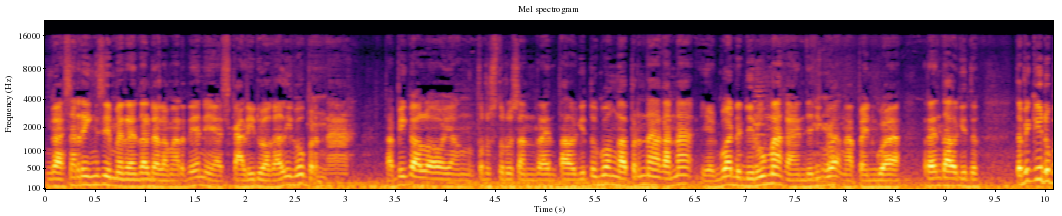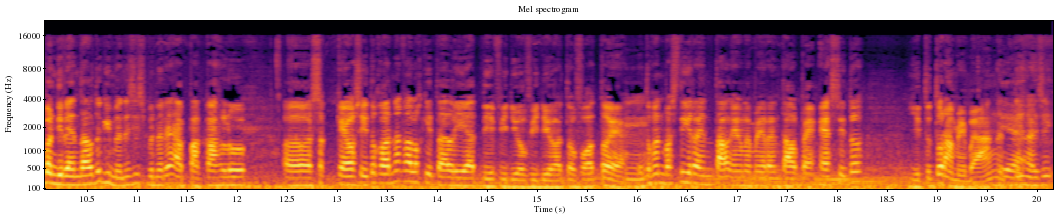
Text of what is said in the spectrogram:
nggak sering sih main rental dalam artian ya sekali dua kali gue pernah. Tapi kalau yang terus-terusan rental gitu gue nggak pernah karena ya gue ada di rumah kan, jadi gue ngapain gue rental gitu. Tapi kehidupan di rental tuh gimana sih sebenarnya? Apakah lu eh, sekeos itu karena kalau kita lihat di video-video atau foto ya, Hmm. itu kan pasti rental yang namanya rental PS itu itu tuh rame banget Iya. ya nggak sih?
